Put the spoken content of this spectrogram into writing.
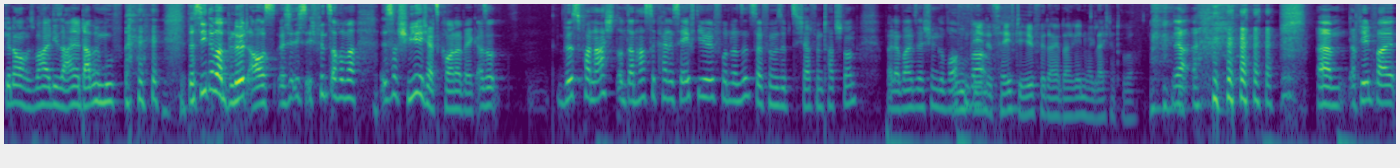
Genau, es war halt dieser eine Double Move. das sieht immer blöd aus. Ich, ich, ich finde es auch immer, es ist auch schwierig als Cornerback. Also wirst vernascht und dann hast du keine Safety-Hilfe und dann sind es halt 75 Jahre für einen Touchdown, weil der Ball sehr schön geworfen uh, war. Eine Safety-Hilfe, da, da reden wir gleich darüber. Ja. ähm, auf jeden Fall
